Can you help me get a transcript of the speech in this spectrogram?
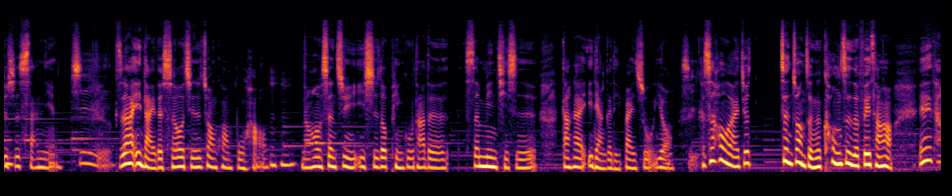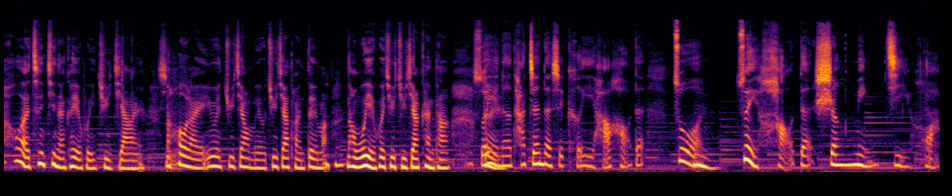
就是三年，嗯、是，可是他一来的时候其实状况不好，嗯哼，然后甚至于医师都评估他的生命其实大概一两个礼拜左右，是，可是后来就。症状整个控制的非常好，哎，他后来竟竟然可以回居家，哎，那后来因为居家我们有居家团队嘛，那、嗯、我也会去居家看他，所以呢，他真的是可以好好的做。嗯最好的生命计划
